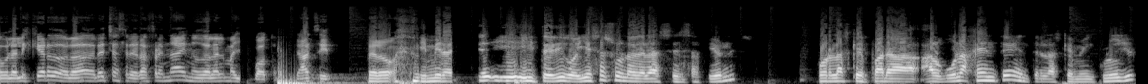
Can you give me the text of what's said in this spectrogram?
doblar a la izquierda, doblar a la derecha, acelerar, frenar y no darle al magic button. That's it. Pero... Y mira, y, te digo, y esa es una de las sensaciones por las que para alguna gente, entre las que me incluyo,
